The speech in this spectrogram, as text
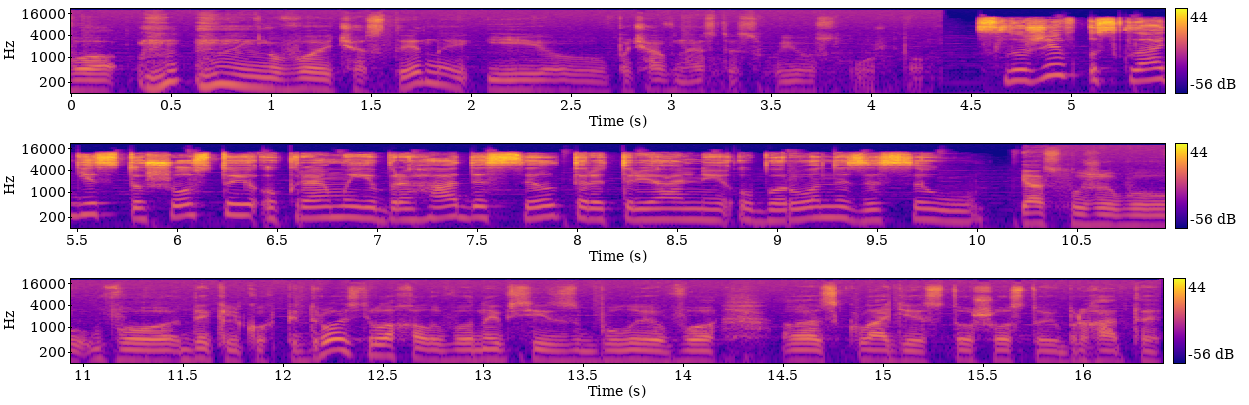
в, в частини і е, почав нести свою службу. Служив у складі 106-ї окремої бригади Сил територіальної оборони ЗСУ. Я служив в декількох підрозділах, але вони всі були в е, складі 106-ї бригади,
